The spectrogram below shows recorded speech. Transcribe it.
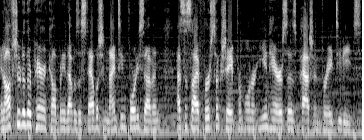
An offshoot of their parent company that was established in 1947, SSI first took shape from owner Ian Harris's passion for ATVs.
